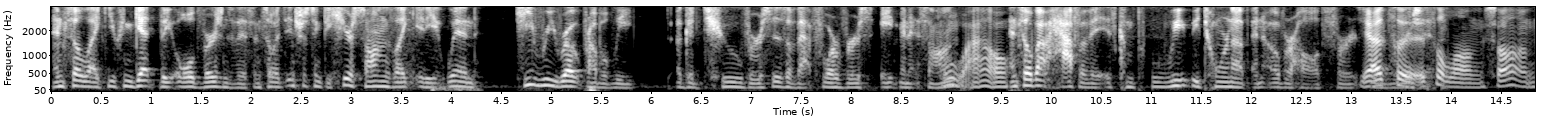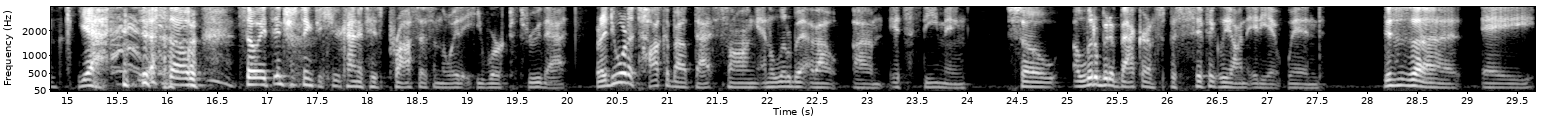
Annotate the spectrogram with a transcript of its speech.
And so like you can get the old versions of this. And so it's interesting to hear songs like Idiot Wind. He rewrote probably a good two verses of that four verse, eight minute song. Oh wow. And so about half of it is completely torn up and overhauled for Yeah, for it's a it's a long song. Yeah. so so it's interesting to hear kind of his process and the way that he worked through that. But I do want to talk about that song and a little bit about um, its theming. So a little bit of background specifically on Idiot Wind. This is a a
